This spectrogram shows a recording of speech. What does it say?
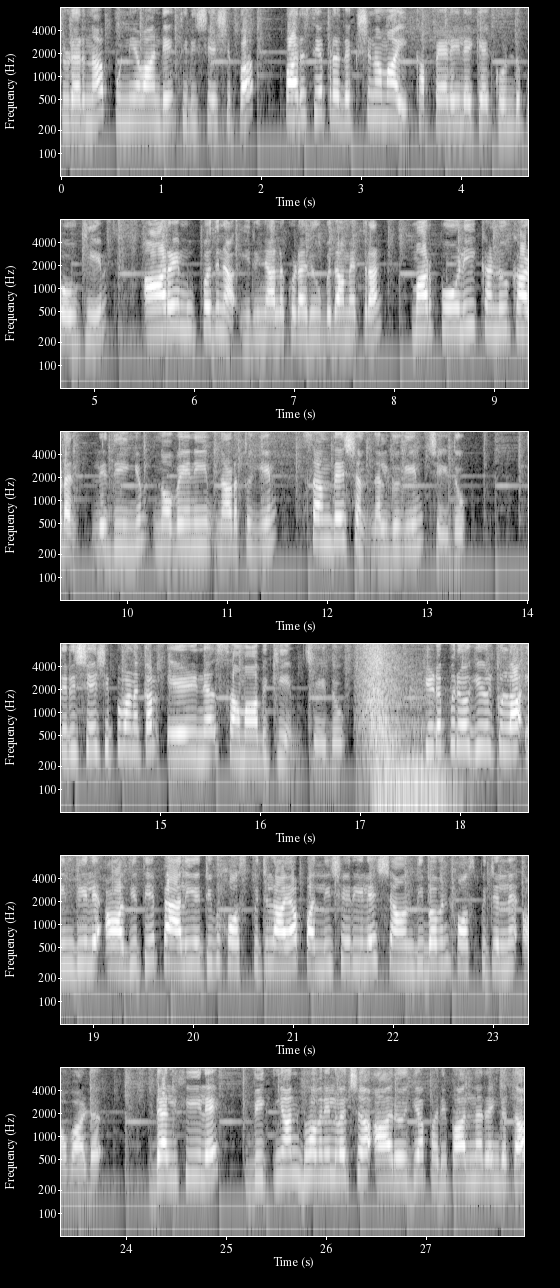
തുടർന്ന് പുണ്യവാന്റെ തിരുശേഷിപ്പ് പരസ്യ പ്രദക്ഷിണമായി കപ്പേളയിലേക്ക് കൊണ്ടുപോവുകയും ആറ് മുപ്പതിന് ഇരിഞ്ഞാലക്കുട രൂപതാ മെത്രാൻ മാർ പോളി കണ്ണൂക്കാടൻ ലതീങ്ങും നൊവേനയും നടത്തുകയും സന്ദേശം നൽകുകയും ചെയ്തു. തിരുശേഷിപ്പ് വണക്കം ഏഴിന് സമാപിക്കുകയും ചെയ്തു. കിടപ്പ് രോഗികൾക്കുള്ള ഇന്ത്യയിലെ ആദ്യത്തെ പാലിയേറ്റീവ് ഹോസ്പിറ്റലായ പല്ലിശ്ശേരിയിലെ ശാന്തിഭവൻ ഹോസ്പിറ്റലിന് അവാർഡ്. ഡൽഹിയിലെ വിജ്ഞാൻ ഭവനിൽ വെച്ച് ആരോഗ്യ പരിപാലന രംഗത്ത്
